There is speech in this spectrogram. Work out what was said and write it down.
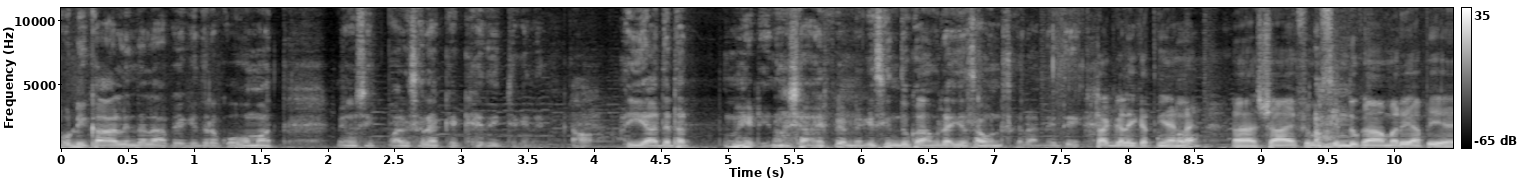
පොඩි කාලින්දලා අපේ ගෙදර කොහොමත් මියසික් පරිසරයක් එක් හැදිච්චගෙන අයි අදටත් මෙට නොශායපම එක සිින්දුකාම රජ සවන්ස් කරන්න. ති ටක්ගල එකත් කියන්න ශායෆම සිින්දුකාමරය අපේ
